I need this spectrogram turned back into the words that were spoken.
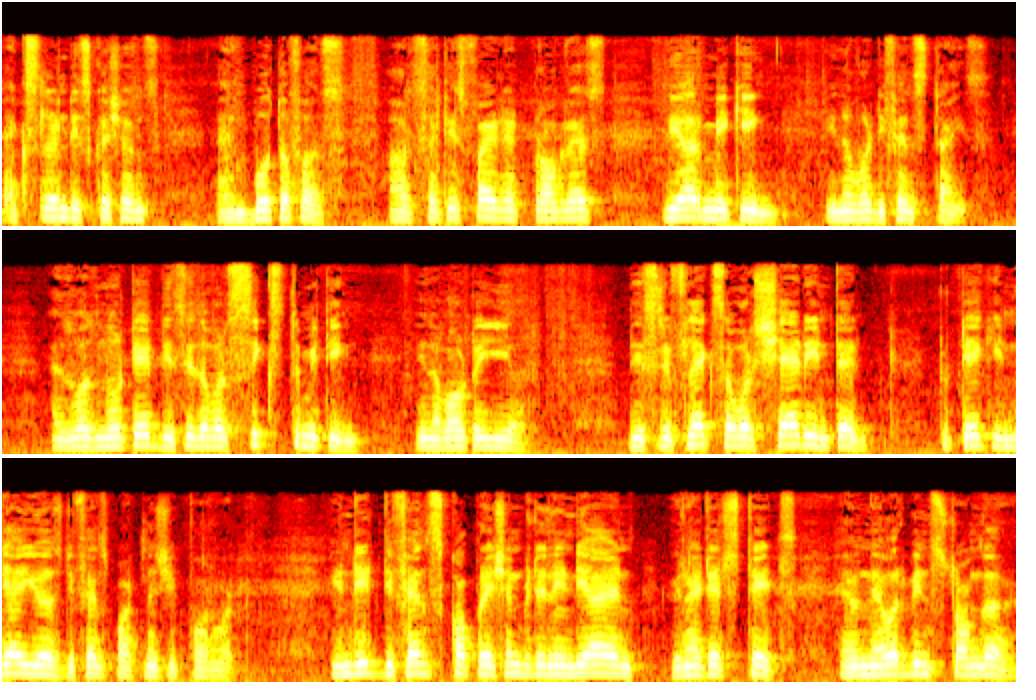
excellent discussions and both of us are satisfied at progress we are making in our defense ties. As was noted, this is our sixth meeting in about a year. This reflects our shared intent to take India-US defense partnership forward. Indeed, defense cooperation between India and United States have never been stronger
